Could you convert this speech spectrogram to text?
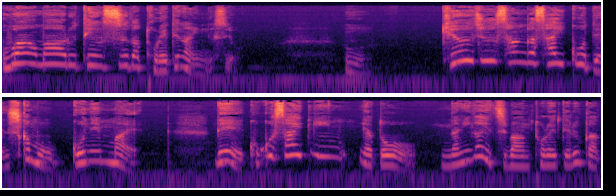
上回る点数が取れてないんですよ。うん。93が最高点、しかも5年前。で、ここ最近やと、何が一番取れてるかっ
